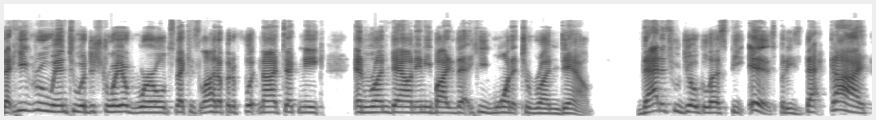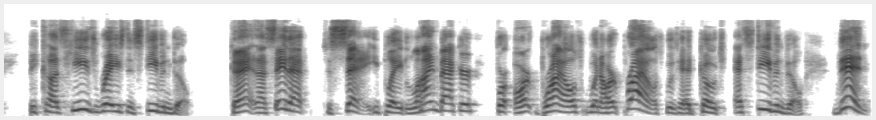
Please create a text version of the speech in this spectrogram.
that he grew into a destroyer of worlds that can line up in a foot nine technique and run down anybody that he wanted to run down. That is who Joe Gillespie is, but he's that guy because he's raised in Stephenville. Okay. And I say that to say he played linebacker for Art Briles when Art Briles was head coach at Stephenville. Then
